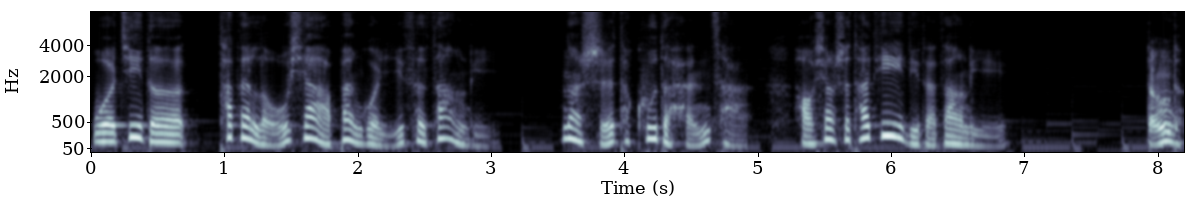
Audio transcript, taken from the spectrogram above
我记得他在楼下办过一次葬礼，那时他哭得很惨，好像是他弟弟的葬礼。等等，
